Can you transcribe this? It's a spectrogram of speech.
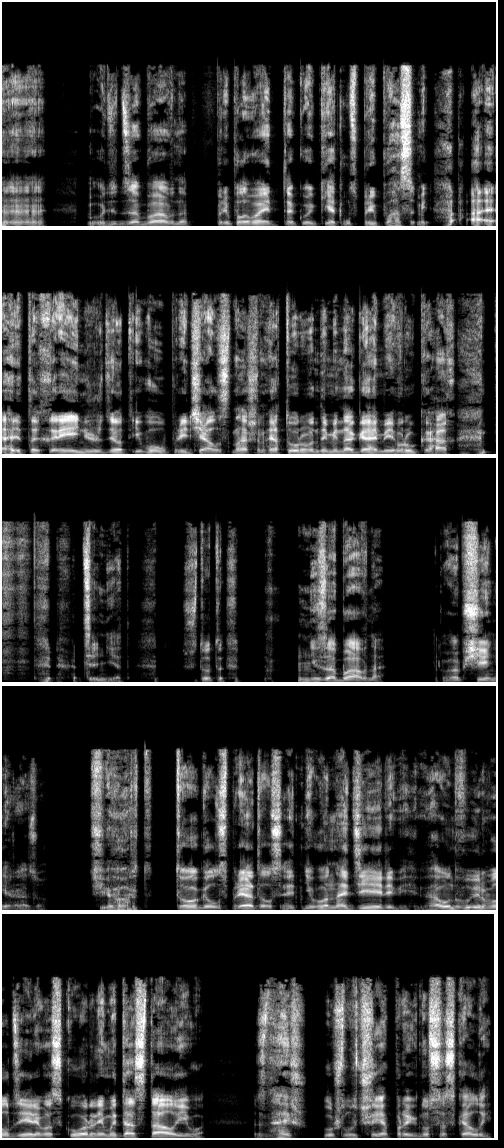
Будет забавно. Приплывает такой кетл с припасами, а эта хрень ждет его у причала с нашими оторванными ногами в руках. Хотя нет, что-то незабавно. Вообще ни разу. Черт, Тогл спрятался от него на дереве, а он вырвал дерево с корнем и достал его. Знаешь, уж лучше я прыгну со скалы.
